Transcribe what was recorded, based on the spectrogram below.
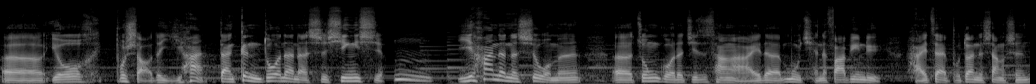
呃，有不少的遗憾，但更多的呢是欣喜。嗯，遗憾的呢是我们呃中国的结直肠癌的目前的发病率还在不断的上升，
